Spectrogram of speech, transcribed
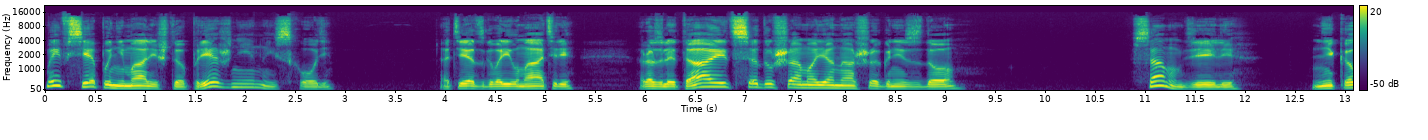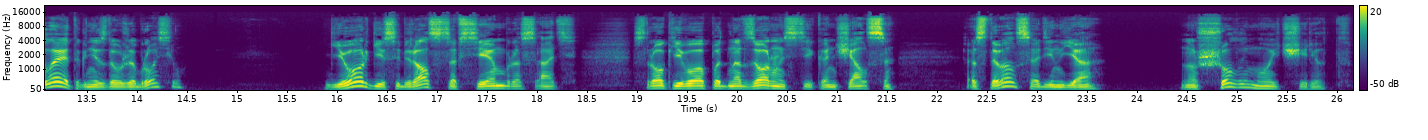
Мы все понимали, что прежнее на исходе. Отец говорил матери, «Разлетается душа моя наше гнездо». В самом деле... Николай это гнездо уже бросил. Георгий собирался совсем бросать. Срок его поднадзорности кончался. Оставался один я, но шел и мой черед».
